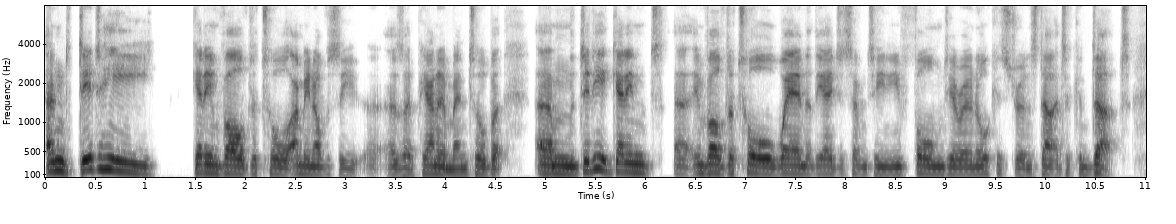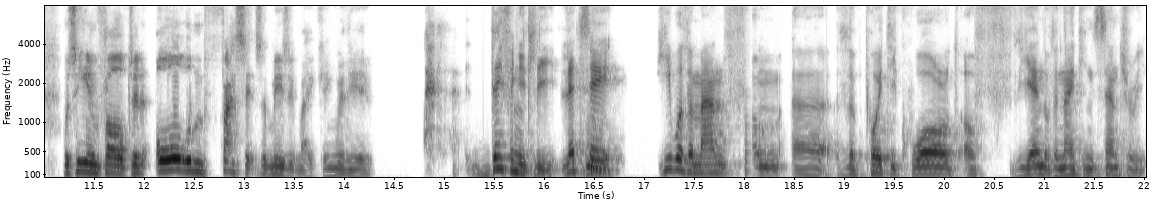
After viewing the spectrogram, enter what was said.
And did he get involved at all? I mean, obviously uh, as a piano mentor, but um, did he get in, uh, involved at all when, at the age of seventeen, you formed your own orchestra and started to conduct? Was he involved in all facets of music making with you? Definitely. Let's say mm. he was a man from uh, the poetic world of the end of the 19th century.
